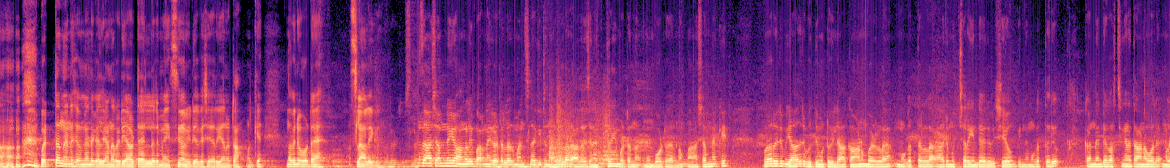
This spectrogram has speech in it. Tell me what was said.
പെട്ടെന്ന് തന്നെ ഷംനന്റെ കല്യാണം റെഡി ആവട്ടെ. എല്ലാവരും മാക്സിമം വീഡിയോ ഒക്കെ ഷെയർ ചെയ്യാൻ കേട്ടോ. ഓക്കെ എന്നാൽ പിന്നെ പോട്ടെ. അസ്സാം വലൈക്കും ആ ഷംനയും ആങ്ങളെയും പറഞ്ഞ് കേട്ടല്ലോ അത് മനസ്സിലാക്കിയിട്ട് നല്ലൊരു ആലോചന. എത്രയും പെട്ടെന്ന് മുമ്പോട്ട് വരണം. ആ ഷംനയ്ക്ക് വേറൊരു യാതൊരു ബുദ്ധിമുട്ടും ഇല്ല. ആ കാണുമ്പോഴുള്ള മുഖത്തുള്ള ആ ഒരു മുച്ചറിന്റെ ഒരു വിഷയവും പിന്നെ മുഖത്തൊരു കണ്ണിന്റെ കുറച്ചിങ്ങനെ താണ പോലെ നിങ്ങൾ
